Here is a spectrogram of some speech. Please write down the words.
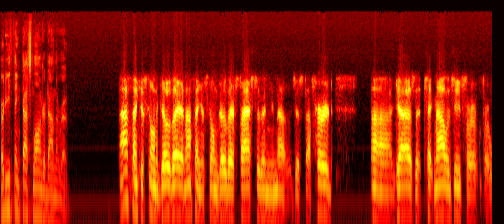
or do you think that's longer down the road? I think it's going to go there, and I think it's going to go there faster than you know. Just I've heard uh, guys that technology for for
